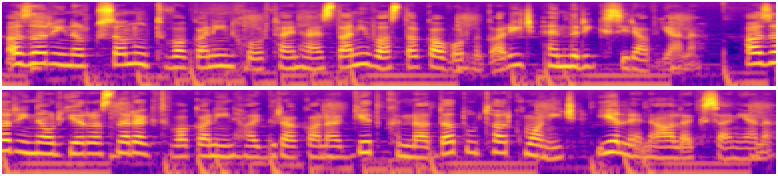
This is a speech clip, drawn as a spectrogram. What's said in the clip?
1928 թվականին Խորթային Հայաստանի վաստակավոր նկարիչ Հենրիկ Սիրավյանը։ 1933 թվականին հայ գրականագետ, քննադատ ու թարգմանիչ Ելենա Ալեքսանյանը։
